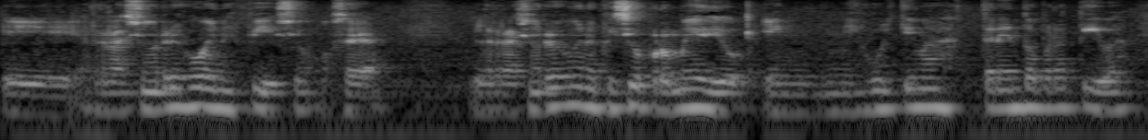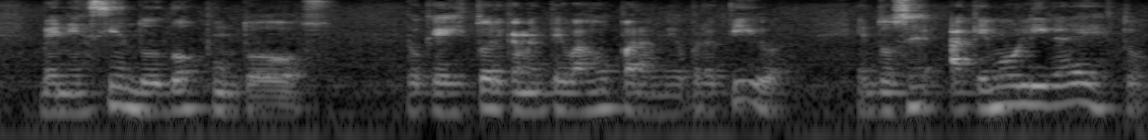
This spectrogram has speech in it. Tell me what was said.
eh, relación riesgo-beneficio, o sea, la relación riesgo-beneficio promedio en mis últimas 30 operativas venía siendo 2.2, lo que es históricamente bajo para mi operativa. Entonces, ¿a qué me obliga esto?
